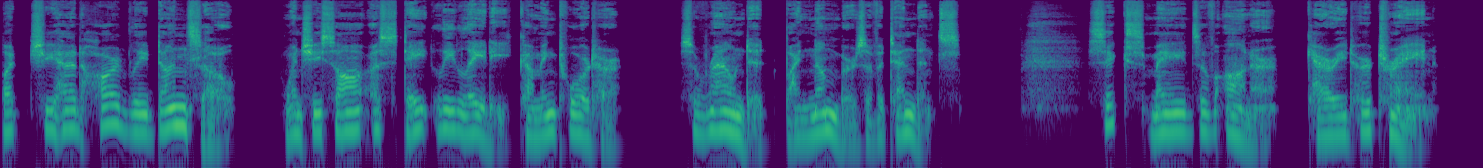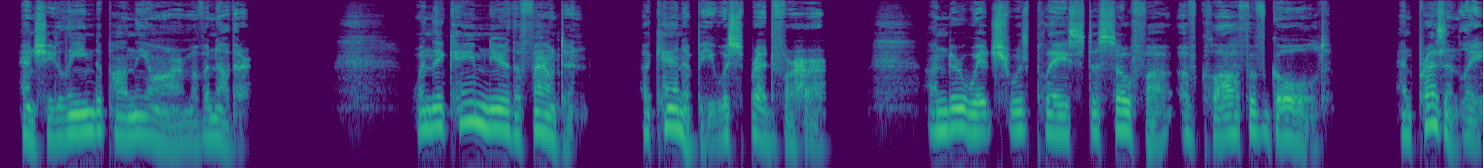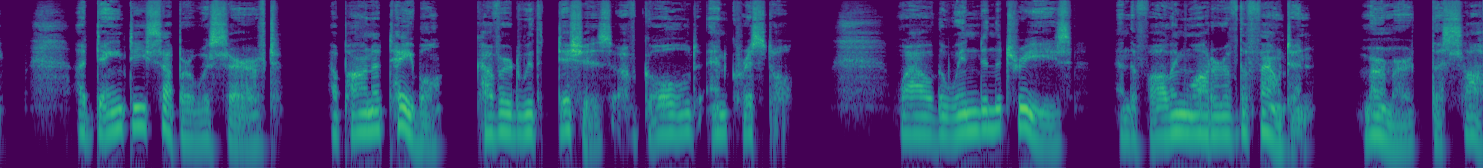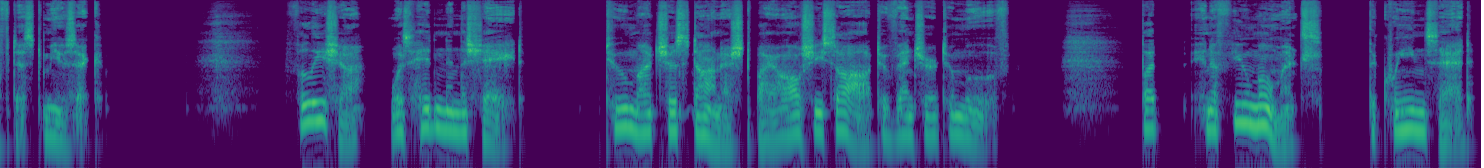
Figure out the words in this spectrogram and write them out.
but she had hardly done so when she saw a stately lady coming toward her, surrounded by numbers of attendants. Six maids of honor carried her train, and she leaned upon the arm of another. When they came near the fountain, a canopy was spread for her, under which was placed a sofa of cloth of gold, and presently a dainty supper was served upon a table covered with dishes of gold and crystal, while the wind in the trees and the falling water of the fountain murmured the softest music. Felicia was hidden in the shade, too much astonished by all she saw to venture to move. But in a few moments the queen said,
